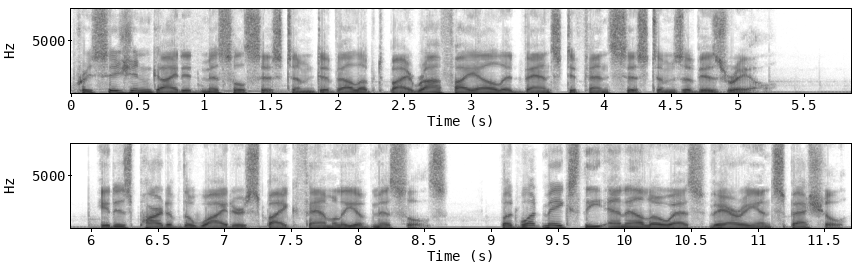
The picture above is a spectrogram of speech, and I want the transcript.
precision-guided missile system developed by Rafael Advanced Defense Systems of Israel. It is part of the wider Spike family of missiles, but what makes the NLOS variant special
